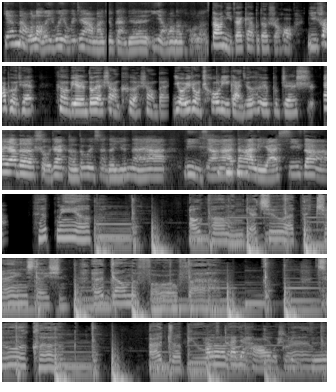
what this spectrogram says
天呐，我老了以后也会这样吗？就感觉一眼望到头了。当你在 gap 的时候，你刷朋友圈，看到别人都在上课、上班，有一种抽离感，觉得特别不真实。大家的首站可能都会选择云南啊、丽江啊、大理啊、西藏啊。Hit me up, I'll come and get you at the train station. Head down the 405 to a club. Hello，大家好，我是李子，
